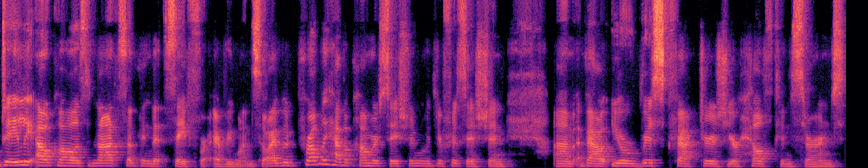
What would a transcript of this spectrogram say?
daily alcohol is not something that's safe for everyone. So I would probably have a conversation with your physician um, about your risk factors, your health concerns,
